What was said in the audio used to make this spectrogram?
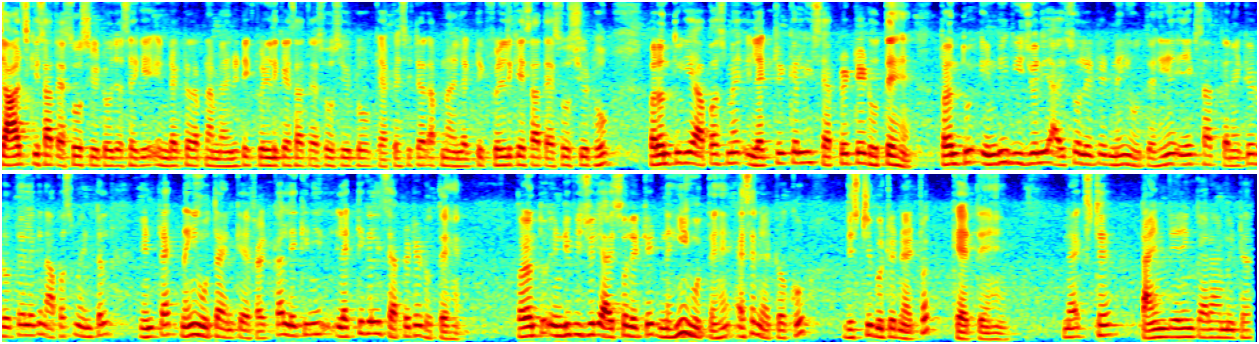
चार्ज के साथ एसोसिएट हो, जैसे कि इंडक्टर अपना मैग्नेटिक फ़ील्ड के साथ एसोसिएट हो, कैपेसिटर अपना इलेक्ट्रिक फ़ील्ड के साथ एसोसिएट हो, परंतु ये आपस में इलेक्ट्रिकली सेपरेटेड होते हैं, परंतु इंडिविजुअली आइसोलेटेड नहीं होते हैं, ये एक साथ कनेक्टेड होते हैं, लेकिन आपस में इंटर इंट्रैक्ट नहीं होता है इनके इफ़ेक्ट का, लेकिन ये इलेक्ट्रिकली सेपरेटेड होते हैं, परंतु इंडिविजुअली आइसोलेटेड नहीं होते हैं, ऐसे नेटवर्क को डिस्ट्रीब्यूटेड नेटवर्क कहते हैं। नेक्स्ट है टाइम बेयरिंग पैरामीटर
